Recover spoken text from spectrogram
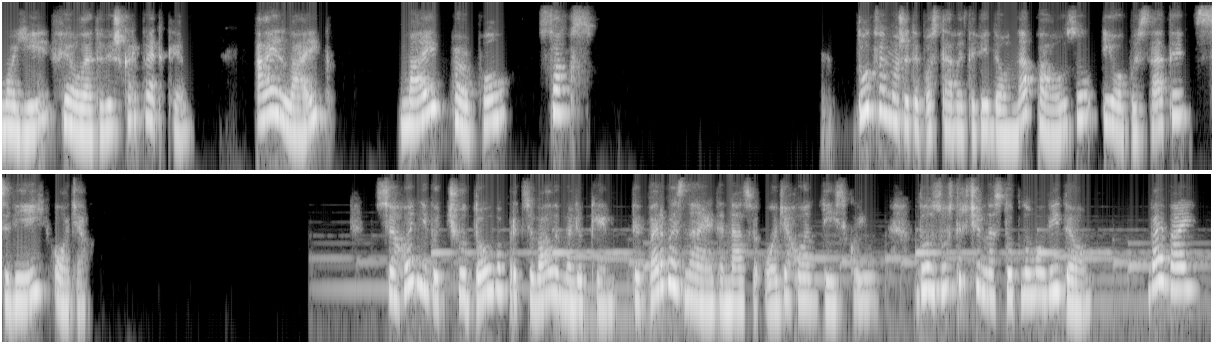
мої фіолетові шкарпетки. I like my purple socks. Тут ви можете поставити відео на паузу і описати свій одяг. Сьогодні ви чудово працювали малюки. Тепер ви знаєте назви одягу англійською. До зустрічі в наступному відео. Бай-бай!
